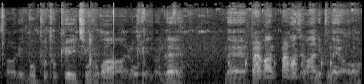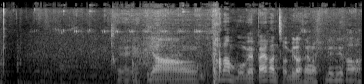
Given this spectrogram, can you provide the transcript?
자, 우리 모프 토케이 친구가 이렇게 있는데, 네, 빨간 빨간색 안 이쁘네요. 네, 그냥 파란 몸에 빨간 점이라 생각하시면 됩니다.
